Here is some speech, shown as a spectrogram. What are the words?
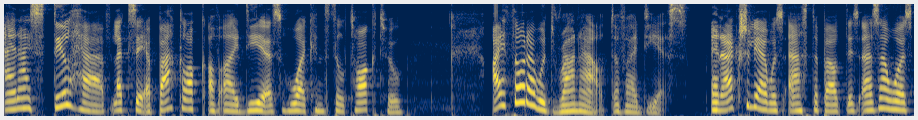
And I still have, let's say, a backlog of ideas who I can still talk to. I thought I would run out of ideas. And actually, I was asked about this as I was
